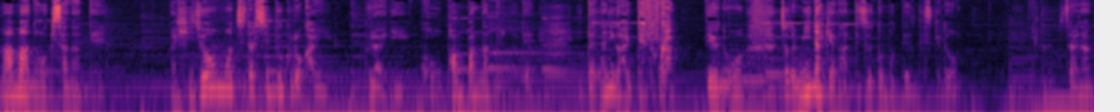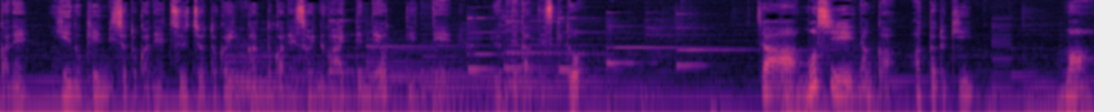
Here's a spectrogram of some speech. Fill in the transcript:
まあまあの大きさなんで、まあ、非常持ち出し袋かいぐらいにこうパンパンになってるので一体何が入ってるのかっていうのをちょっと見なきゃなってずっと思ってるんですけどそしたらなんかね家の権利書とかね通帳とか印鑑とかねそういうのが入ってんだよって言って言ってたんですけどじゃあもし何かあった時ま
